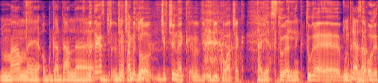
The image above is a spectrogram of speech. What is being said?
mamy obgadane No teraz dzie- wracamy dzieciaki. do dziewczynek wi- wilkołaczek. Tak jest. Które, I- które e, Impreza. teory-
